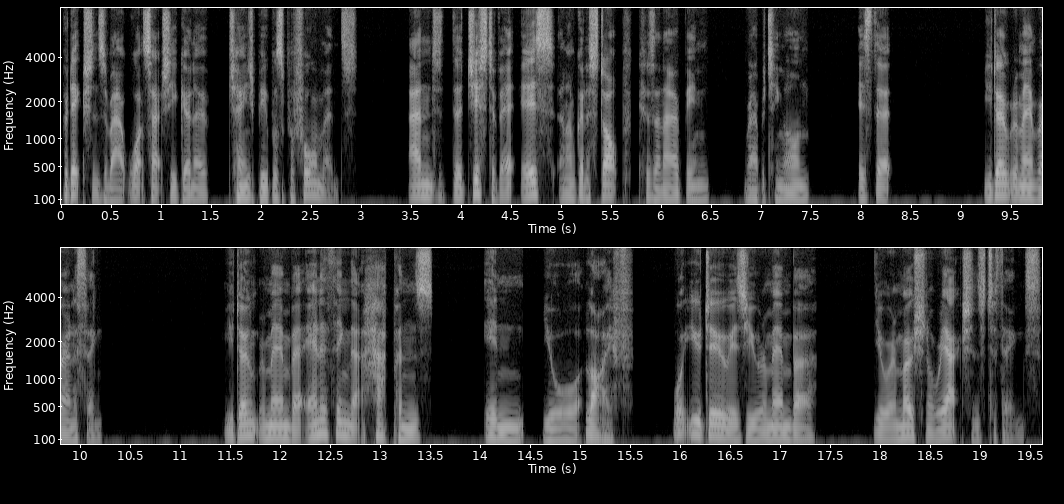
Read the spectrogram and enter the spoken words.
predictions about what's actually going to change people's performance. And the gist of it is, and I'm going to stop because I know I've been rabbiting on, is that you don't remember anything. You don't remember anything that happens in your life. What you do is you remember your emotional reactions to things.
